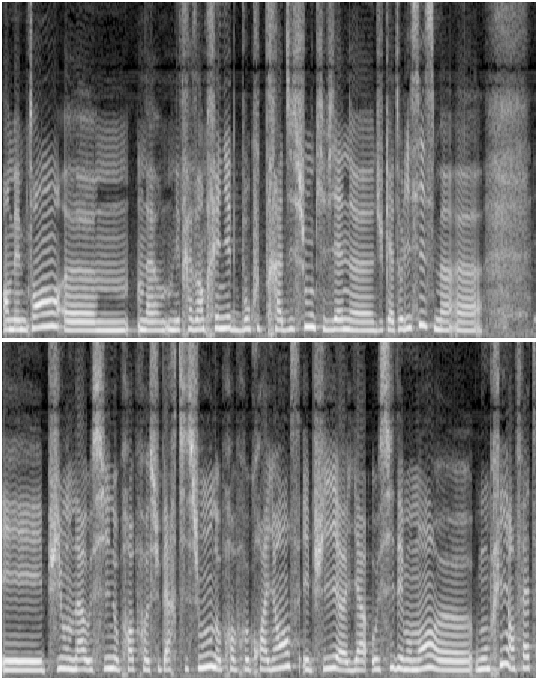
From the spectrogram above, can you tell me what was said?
en même temps, euh, on, est très imprégné de beaucoup de traditions qui viennent euh, du catholicisme. Et puis on a aussi nos propres superstitions, nos propres croyances. Et puis euh, il y a aussi des moments euh, où on prie en fait.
